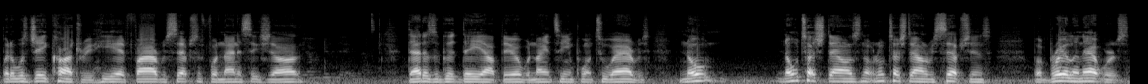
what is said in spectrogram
but it was Jay Cotchery. He had five receptions for 96 yards. That is a good day out there with 19.2 average. No, no touchdowns, no, no touchdown receptions. But Braylon Edwards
